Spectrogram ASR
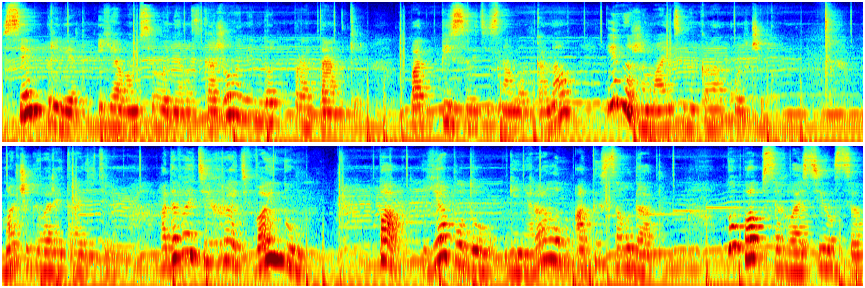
Всем привет! И я вам сегодня расскажу анекдот про танки. Подписывайтесь на мой канал и нажимайте на колокольчик. Мальчик говорит родителям, а давайте играть в войну. Пап, я буду генералом, а ты солдатом. Ну, пап согласился.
